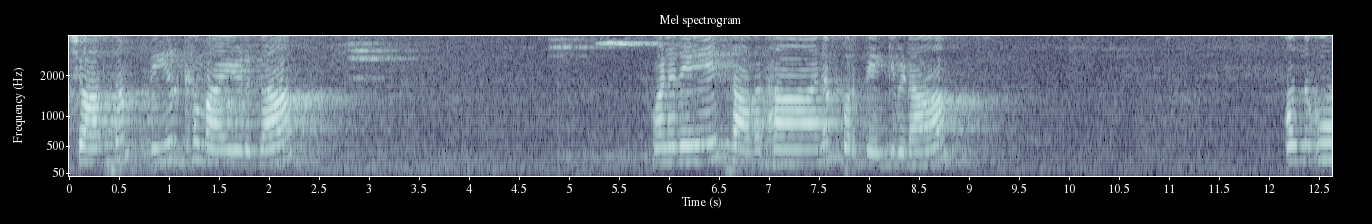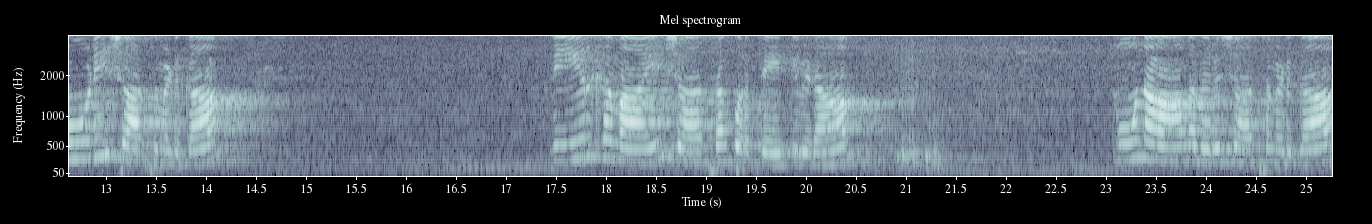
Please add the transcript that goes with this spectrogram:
ശ്വാസം ദീർഘമായി എടുക്കാം വളരെ സാവധാനം പുറത്തേക്ക് വിടാം. ഒന്നുകൂടി ശ്വാസം എടുക്കാം ദീർഘമായി ശ്വാസം പുറത്തേക്ക് വിടാം. മൂന്നാമതൊരു ശ്വാസം എടുക്കാം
